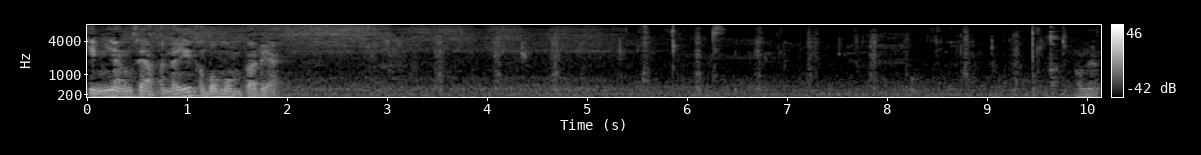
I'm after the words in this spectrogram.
กินอหย่างแสบอันไหนกับบะหมมปลาแดก เอาเนี่ย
